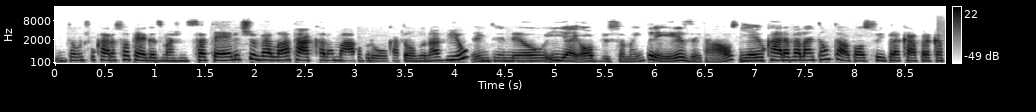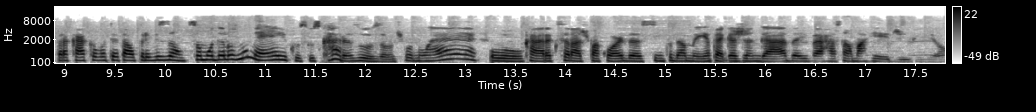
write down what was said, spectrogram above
Então, tipo, o cara só pega as imagens de satélite, vai lá, taca no mapa pro capitão do navio, entendeu? E aí, óbvio, isso é uma empresa e tal. E aí o cara vai lá, então tá, eu posso ir pra cá, pra cá, pra cá, que eu vou ter tal previsão. São modelos numéricos que os caras usam. Tipo, não é o cara que, sei lá, tipo, acorda às 5 da manhã, pega a jangada e vai arrastar uma rede, entendeu?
